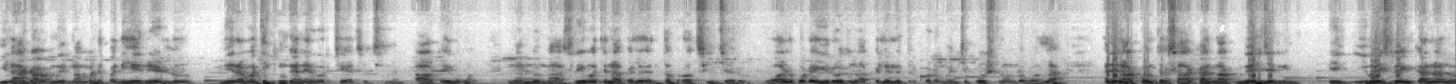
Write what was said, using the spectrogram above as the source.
ఇలాగా మీరు నమ్మండి పదిహేను ఏళ్ళు నిరవధికంగా నేను వర్క్ చేయాల్సి వచ్చిందండి. ఆ టైంలో నన్ను నా శ్రీమతి నా పిల్లలు ఎంతో ప్రోత్సహించారు. వాళ్ళు కూడా ఈ రోజు నా పిల్లలు ఇద్దరు కూడా మంచి పోస్టులు ఉండడం వల్ల అది నాకు కొంత సహకారం నాకు మేలు జరిగింది. ఈ- ఈ వయసులో ఇంకా నన్ను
